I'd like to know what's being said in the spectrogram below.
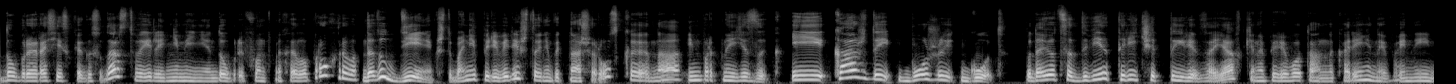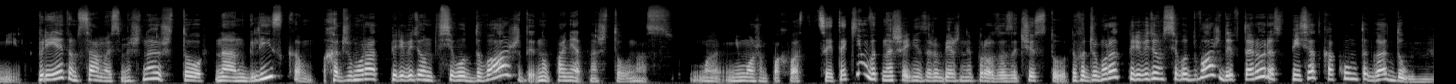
доброе российское государство или не менее добрый фонд Михаила Прохорова дадут денег, чтобы они перевели что-нибудь наше русское на импортный язык. И каждый божий год подается 2, 3, 4 заявки на перевод Анны Карениной «Войны и мир». При этом самое смешное, что на английском Хаджимурат переведен всего дважды. Ну, понятно, что у нас мы не можем похвастаться и таким в отношении зарубежной прозы зачастую. Но Хаджимурат переведен всего дважды, и второй раз в 50 каком-то году. Mm-hmm.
